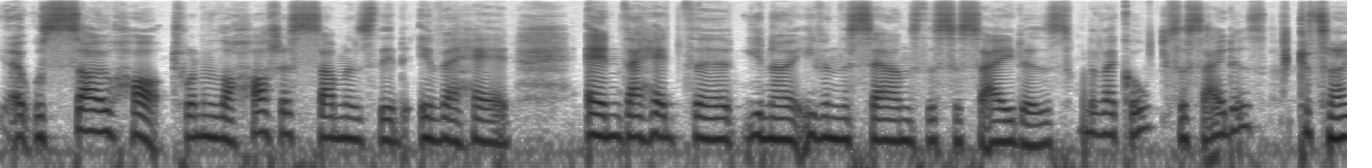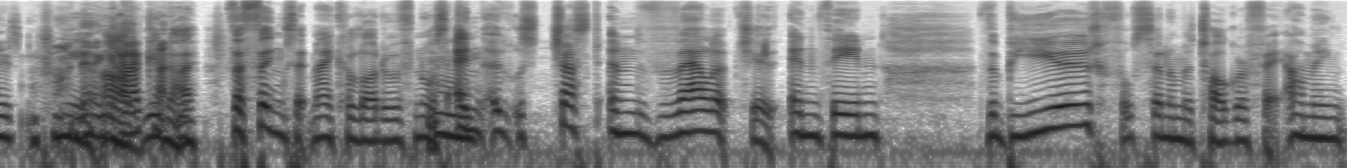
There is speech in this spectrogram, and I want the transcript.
It was so hot, one of the hottest summers they'd ever had, and they had the, you know, even the sounds, the cicadas. What are they called? Cicadas. Oh, I, Yeah, oh, you know, the things that make a lot of noise. Mm. And it was just enveloped you. And then the beautiful cinematography. I mean,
